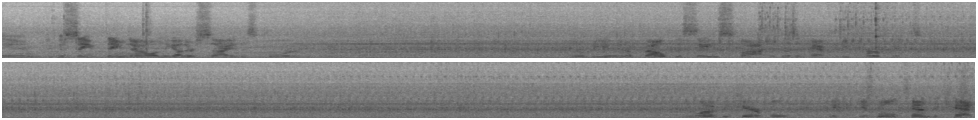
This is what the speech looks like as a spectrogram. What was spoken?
and do the same thing now on the other side of this board. It'll be in about the same spot it doesn't have to be perfect. You want to be careful it, it will tend to catch,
